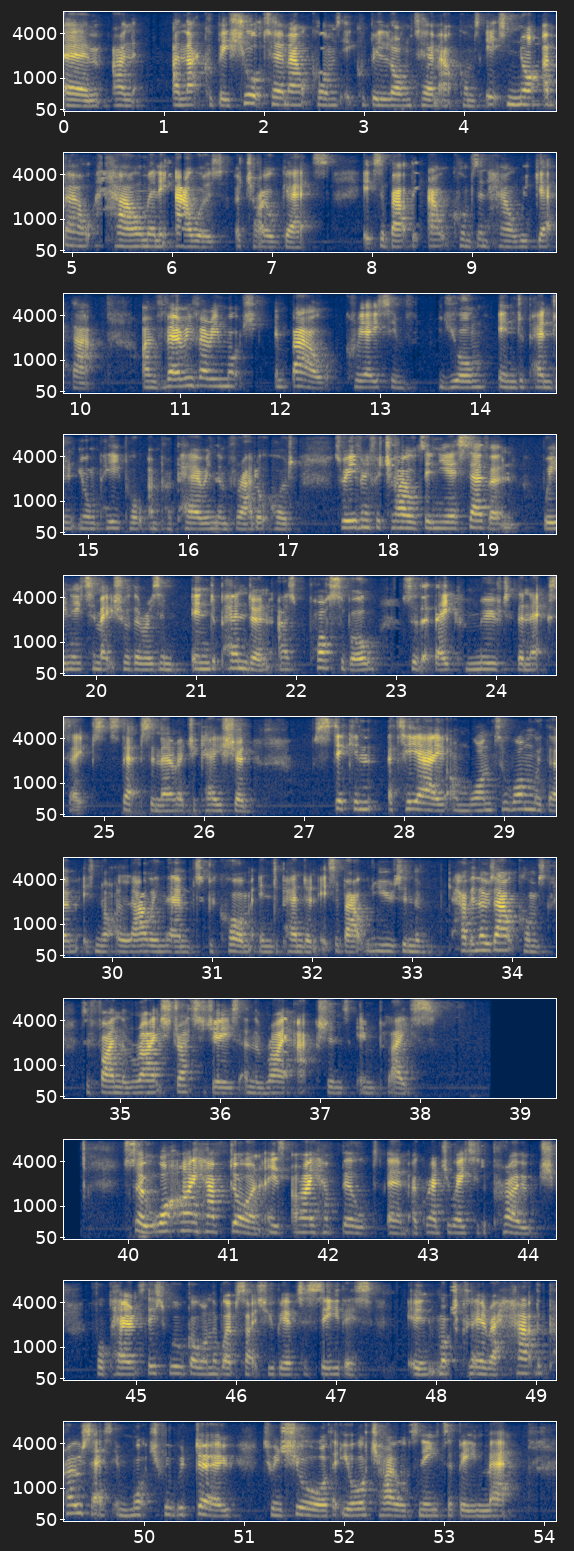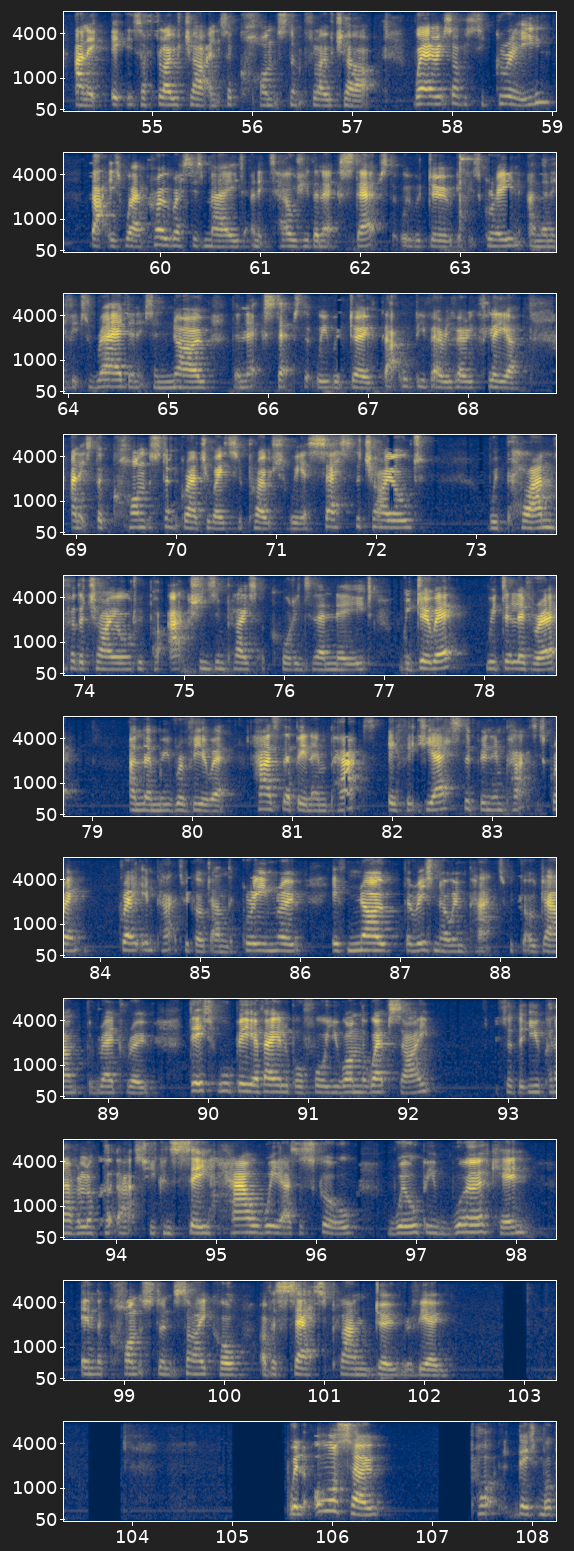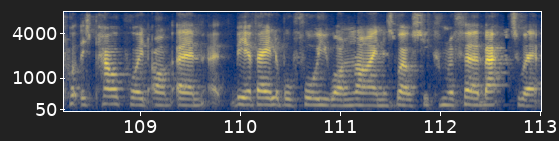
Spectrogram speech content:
Um, and and that could be short-term outcomes, it could be long-term outcomes. It's not about how many hours a child gets. It's about the outcomes and how we get that. I'm very, very much about creating young, independent young people and preparing them for adulthood. So even if a child's in year seven, we need to make sure they're as independent as possible so that they can move to the next steps, steps in their education sticking a TA on one to one with them is not allowing them to become independent. It's about using the having those outcomes to find the right strategies and the right actions in place. So what I have done is I have built um, a graduated approach for parents. This will go on the website, so you'll be able to see this in much clearer how the process in which we would do to ensure that your child's needs are being met and it, it, it's a flow chart and it's a constant flow chart. Where it's obviously green, that is where progress is made and it tells you the next steps that we would do if it's green and then if it's red and it's a no the next steps that we would do. That would be very very clear. And it's the constant graduated approach. We assess the child we plan for the child we put actions in place according to their need. We do it we deliver it and then we review it. Has there been impact? If it's yes there's been impact it's great great impact, we go down the green route. If no, there is no impact, we go down the red route. This will be available for you on the website so that you can have a look at that so you can see how we as a school will be working in the constant cycle of assess, plan, do, review. We'll also put this, we'll put this PowerPoint on, um, be available for you online as well so you can refer back to it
